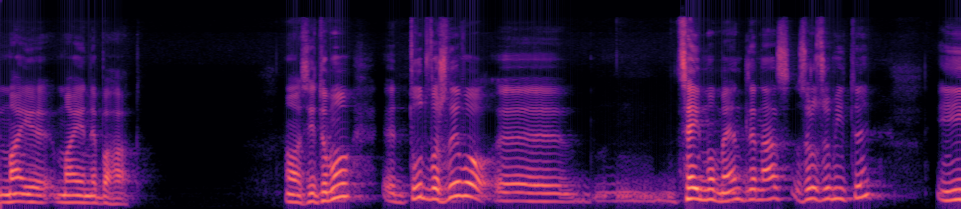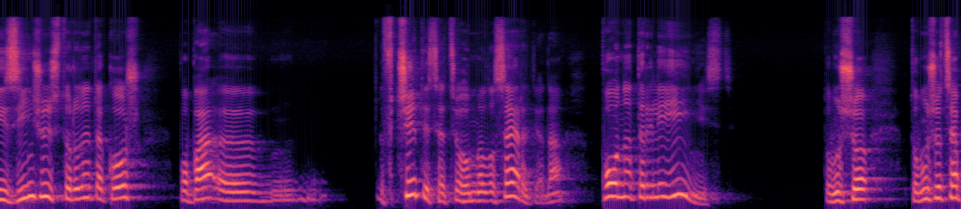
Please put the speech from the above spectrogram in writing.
має, має небагато. Ось, і тому е, тут важливо е, цей момент для нас зрозуміти. І з іншої сторони, також поба- е, вчитися цього милосердя, да? понад релігійність. Тому що, тому що ця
